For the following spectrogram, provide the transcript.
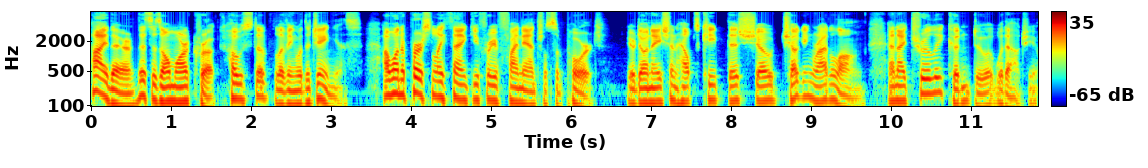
Hi there, this is Omar Crook, host of Living with a Genius. I want to personally thank you for your financial support. Your donation helps keep this show chugging right along, and I truly couldn't do it without you.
